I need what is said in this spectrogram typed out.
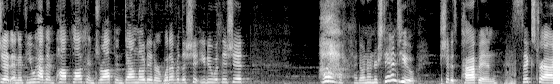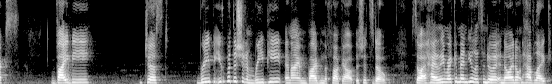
shit. And if you haven't pop locked, and dropped and downloaded or whatever the shit you do with this shit, I don't understand you. Shit is popping. Six tracks, vibey, just repeat. You can put this shit in repeat, and I am vibing the fuck out. This shit's dope. So I highly recommend you listen to it. And no, I don't have like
